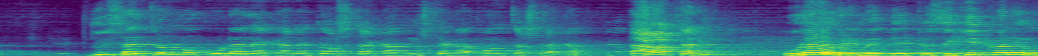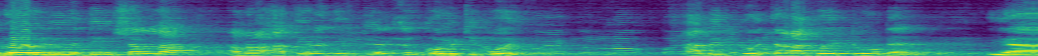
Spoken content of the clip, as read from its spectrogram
দুই চারজন লোক ওঠেন এখানে, দশ টাকা, বিশ টাকা, পঞ্চাশ টাকা, তাড়াতাড়ি। উড়াউড়ির মধ্যে, একটু জিকির করি, উড়াউড়ির মধ্যে ইনশাল্লাহ আমরা হাজিরা দিয়ে দু একজন কমিটি কই আবির কই? তারা কই একটু ওঠেন ইয়া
